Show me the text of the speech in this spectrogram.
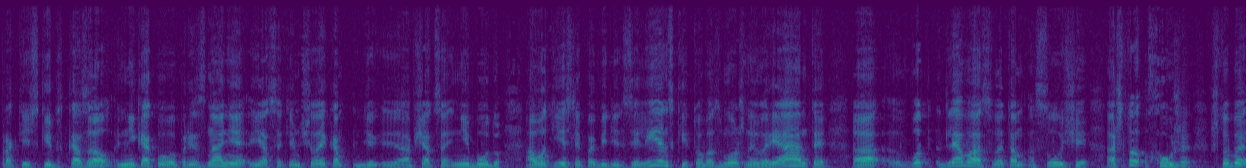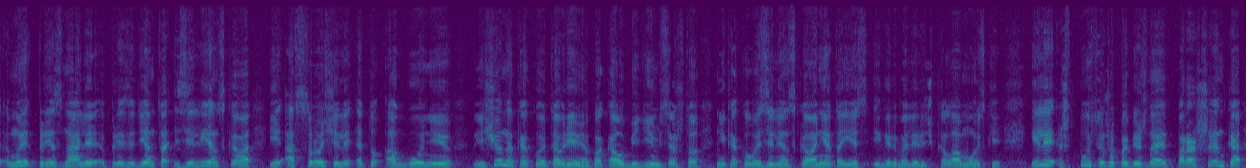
практически сказал, никакого признания я с этим человеком общаться не буду. А вот если победит Зеленский, то возможны варианты. Э, вот для вас в этом случае, а что хуже, чтобы мы признали президента Зеленского и отсрочили эту агонию еще на какое-то время, пока убедимся, что никакого Зеленского нет, а есть Игорь Валерьевич Коломойский. Или пусть уже побеждает Порошенко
